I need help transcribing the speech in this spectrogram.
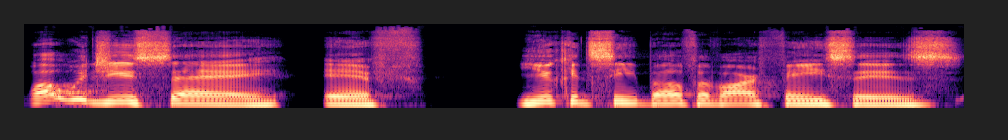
what would you say if you could see both of our faces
